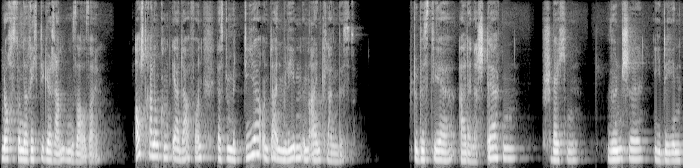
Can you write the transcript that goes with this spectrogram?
noch so eine richtige Rampensau sein. Ausstrahlung kommt eher davon, dass du mit dir und deinem Leben im Einklang bist. Du bist dir all deiner Stärken, Schwächen, Wünsche, Ideen,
